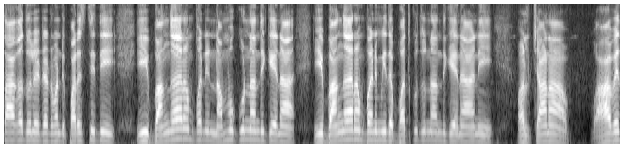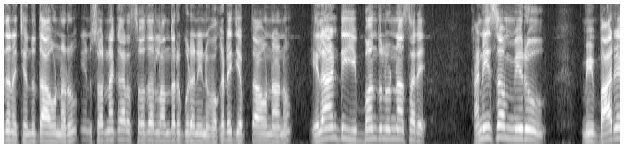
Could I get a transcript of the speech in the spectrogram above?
సాగదోలేటటువంటి పరిస్థితి ఈ బంగారం పని నమ్ముకున్నందుకేనా ఈ బంగారం పని మీద బతుకుతున్నందుకేనా అని వాళ్ళు చాలా ఆవేదన చెందుతూ ఉన్నారు. నేను స్వర్ణకార సోదరులందరూ కూడా నేను ఒకటే చెప్తా ఉన్నాను. ఎలాంటి ఇబ్బందులు ఉన్నా సరే కనీసం మీరు మీ భార్య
